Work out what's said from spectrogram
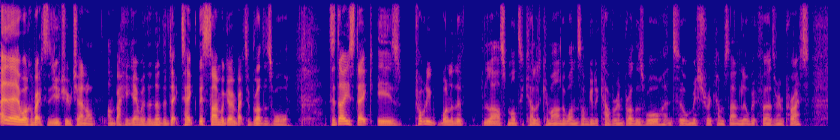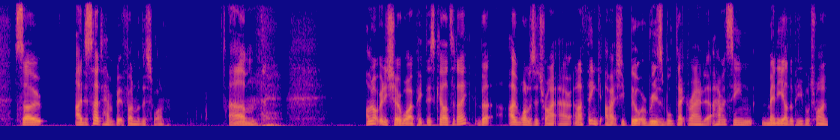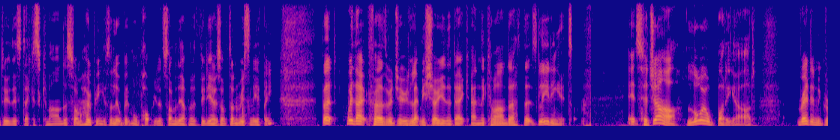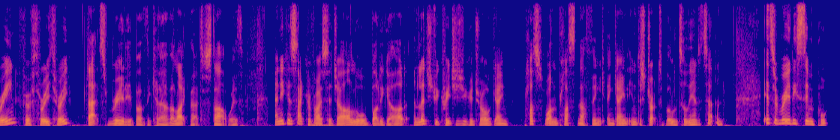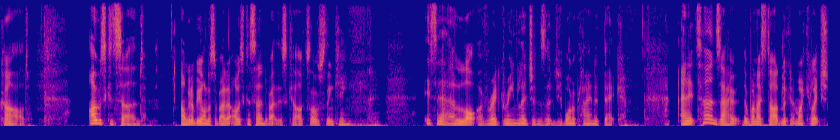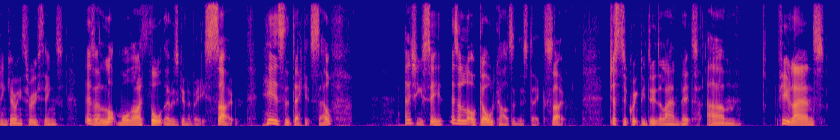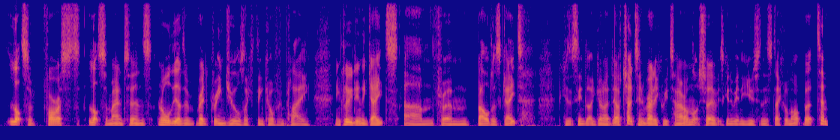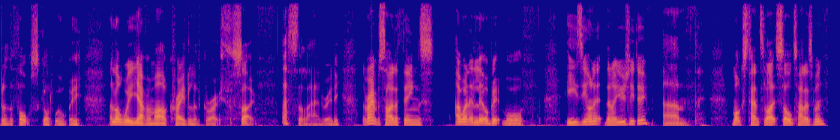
Hi there, welcome back to the YouTube channel. I'm back again with another deck tech. This time we're going back to Brothers War. Today's deck is probably one of the last multicolored commander ones I'm going to cover in Brothers War until Mishra comes down a little bit further in price. So I decided to have a bit of fun with this one. Um, I'm not really sure why I picked this card today, but I wanted to try it out, and I think I've actually built a reasonable deck around it. I haven't seen many other people try and do this deck as a commander, so I'm hoping it's a little bit more popular than some of the other videos I've done recently have been. But without further ado, let me show you the deck and the commander that's leading it. It's Hajar, Loyal Bodyguard. Red and green for a 3-3. That's really above the curve. I like that to start with. And you can sacrifice Hajar, Loyal Bodyguard, and legendary creatures you control gain plus one plus nothing and gain indestructible until the end of turn. It's a really simple card. I was concerned. I'm going to be honest about it. I was concerned about this card because I was thinking, is there a lot of red green legends that you want to play in a deck? And it turns out that when I started looking at my collection and going through things, there's a lot more than I thought there was going to be. So, here's the deck itself. And as you can see, there's a lot of gold cards in this deck. So, just to quickly do the land bit, um, few lands, lots of forests, lots of mountains, and all the other red-green jewels I can think of in playing, including the gates um, from Baldur's Gate, because it seemed like a good idea. I've chucked in Reliquary Tower. I'm not sure if it's going to be any use in this deck or not, but Temple of the False God will be, along with Yavimaya, Cradle of Growth. So, that's the land, really. The ramp side of things, I went a little bit more easy on it than I usually do. Um, Mox Tantalite Sol Talisman,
